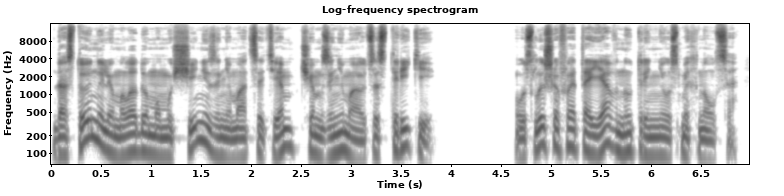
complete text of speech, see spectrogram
Достойно ли молодому мужчине заниматься тем, чем занимаются старики?» Услышав это, я внутренне усмехнулся —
